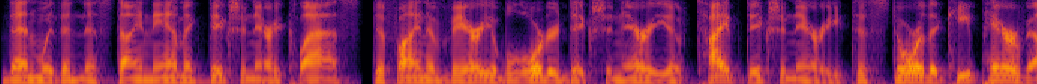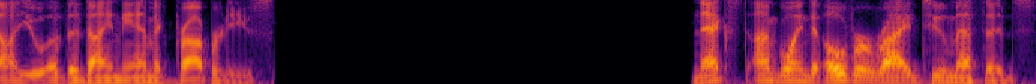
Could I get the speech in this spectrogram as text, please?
Then within this dynamic dictionary class, define a variable order dictionary of type dictionary to store the key pair value of the dynamic properties. Next, I'm going to override two methods,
